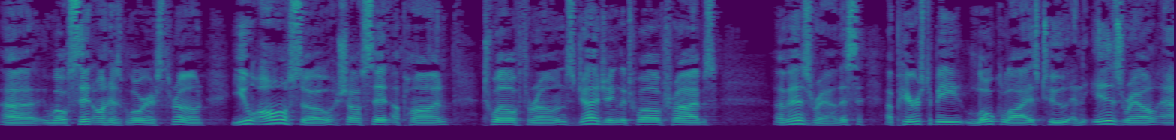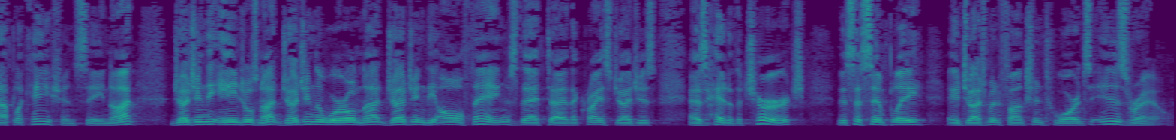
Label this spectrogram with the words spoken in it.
uh, will sit on his glorious throne, you also shall sit upon 12 thrones, judging the 12 tribes of Israel. This appears to be localized to an Israel application. See, not judging the angels, not judging the world, not judging the all things that, uh, that Christ judges as head of the church. This is simply a judgment function towards Israel.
